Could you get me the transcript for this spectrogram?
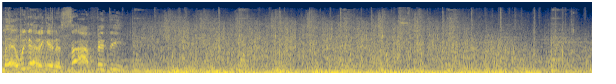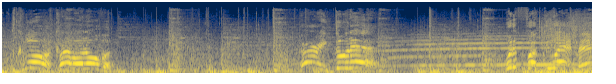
Man, we gotta get inside, 50! Come on, climb on over! Hurry, through there! Where the fuck you at, man?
